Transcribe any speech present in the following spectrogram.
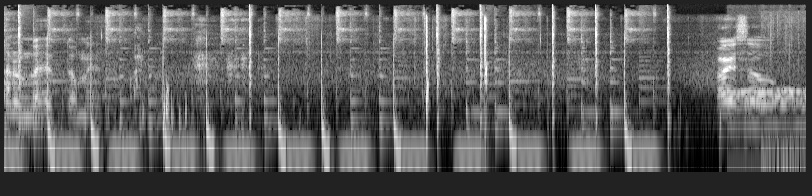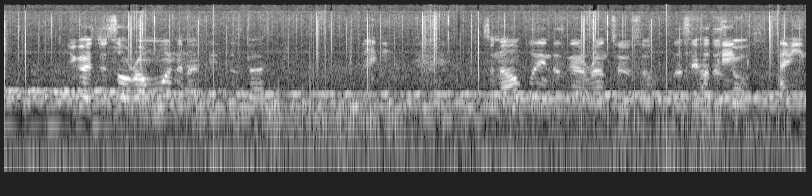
right. Bottom left, dumbass. Alright, so you guys just saw round one and I beat this guy. So now I'm playing this guy in round two, so let's see how this Okay. goes. I mean,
